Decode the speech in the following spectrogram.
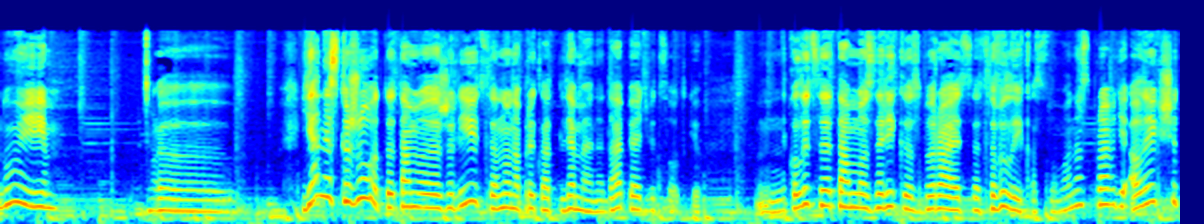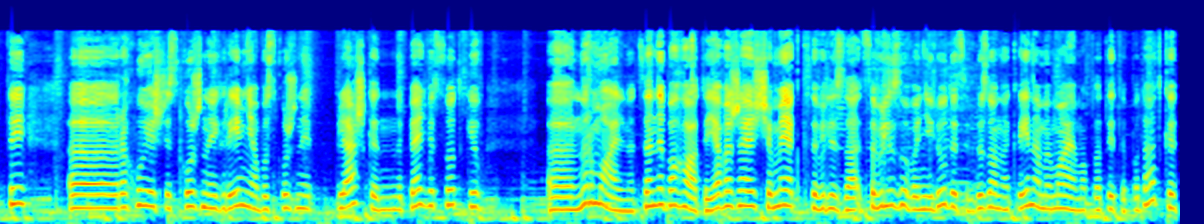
Ну і е, я не скажу, от там е, жаліються, ну, наприклад, для мене да, 5%. Коли це там за рік збирається, це велика сума насправді. Але якщо ти е, рахуєш із кожної гривні або з кожної пляшки, на 5% е, нормально, це небагато. Я вважаю, що ми, як цивіліза... цивілізовані люди, цивілізована країна, ми маємо платити податки.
